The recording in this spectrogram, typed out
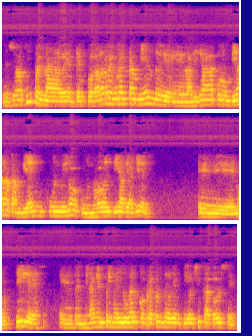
Eso es así, pues la temporada regular también de la Liga Colombiana también culminó, culminó el día de ayer. Eh, los Tigres eh, terminan en primer lugar con récord de 28 y 14,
